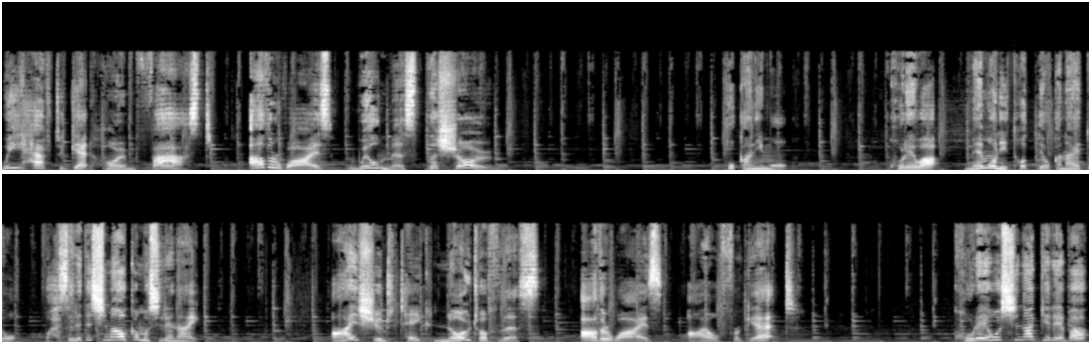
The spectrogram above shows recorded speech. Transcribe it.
We have to get home fast otherwise we'll miss the show. 他にもこれはメモに取っておかないと忘れてしまうかもしれない。I should take note of this otherwise I'll forget. これをしなければ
